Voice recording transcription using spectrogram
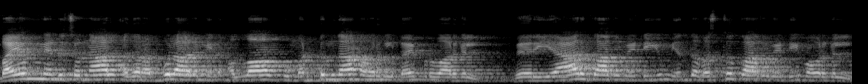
பயம் என்று சொன்னால் அது ரப்புல் ஆலமின் அல்லாவுக்கு மட்டும்தான் அவர்கள் பயப்படுவார்கள். வேறு யாருக்காக வேண்டியும் எந்த வஸ்துக்காக வேண்டியும் அவர்கள்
